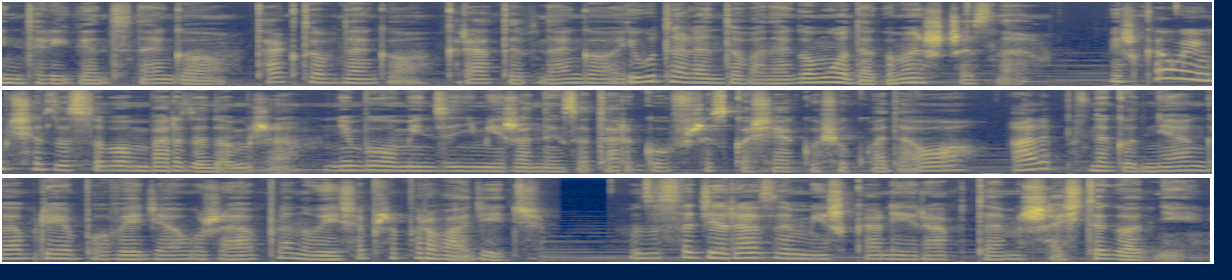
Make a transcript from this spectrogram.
inteligentnego, taktownego, kreatywnego i utalentowanego młodego mężczyznę. Mieszkało im się ze sobą bardzo dobrze. Nie było między nimi żadnych zatargów, wszystko się jakoś układało, ale pewnego dnia Gabriel powiedział, że planuje się przeprowadzić. W zasadzie razem mieszkali raptem 6 tygodni.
